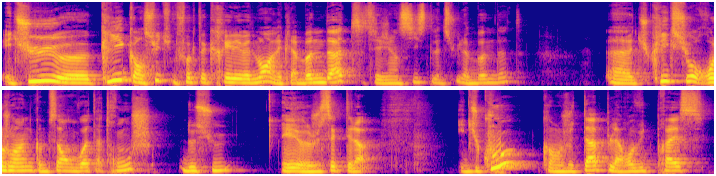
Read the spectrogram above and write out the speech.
Et tu euh, cliques ensuite, une fois que tu as créé l'événement, avec la bonne date, j'insiste là-dessus, la bonne date, tu cliques sur rejoindre, comme ça on voit ta tronche dessus, et je sais que tu es là. Et du coup, quand je tape la revue de presse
